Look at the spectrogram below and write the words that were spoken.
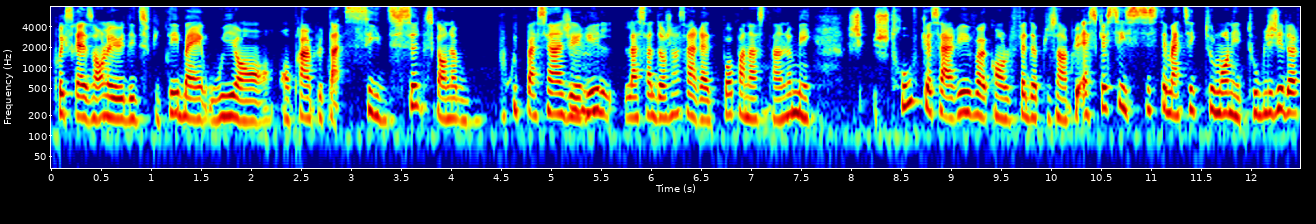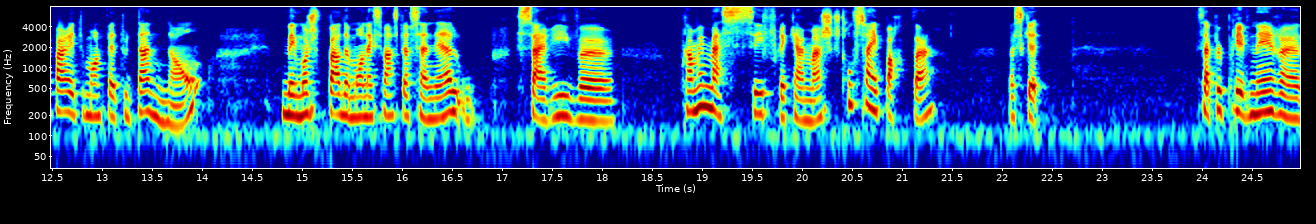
pour X raison, il y a eu des difficultés, ben oui, on, on prend un peu de temps. C'est difficile parce qu'on a beaucoup de patients à gérer. La salle d'urgence n'arrête pas pendant ce temps-là, mais je, je trouve que ça arrive euh, qu'on le fait de plus en plus. Est-ce que c'est systématique, tout le monde est obligé de le faire et tout le monde le fait tout le temps? Non. Mais moi, je vous parle de mon expérience personnelle où ça arrive euh, quand même assez fréquemment. Je trouve ça important parce que ça peut prévenir euh,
